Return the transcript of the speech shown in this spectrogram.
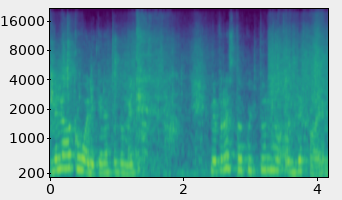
Ми не алкоголіки, не подумайте. Ми просто культурно віддихаємо.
